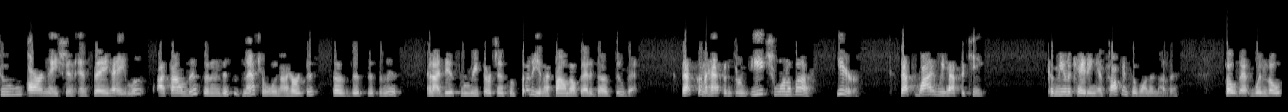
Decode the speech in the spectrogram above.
to our nation and say, hey, look, I found this and this is natural and I heard this does this, this, and this. And I did some research and some study and I found out that it does do that. That's going to happen through each one of us here. That's why we have to keep communicating and talking to one another so that when those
